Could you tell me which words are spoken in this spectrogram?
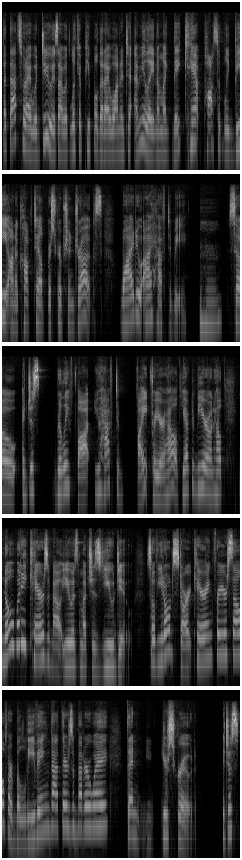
But that's what I would do is I would look at people that I wanted to emulate and I'm like they can't possibly be on a cocktail prescription drugs. Why do I have to be? Mm-hmm. So I just really fought you have to fight for your health. You have to be your own health. Nobody cares about you as much as you do. So if you don't start caring for yourself or believing that there's a better way, then you're screwed. It just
